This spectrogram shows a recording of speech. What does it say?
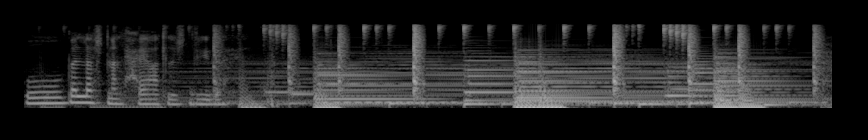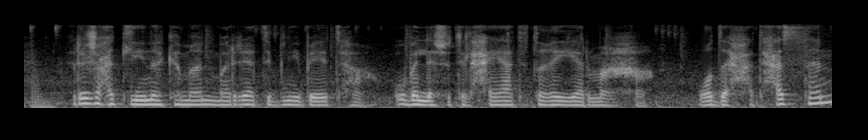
وبلشنا الحياة الجديدة هنا رجعت لينا كمان مرة تبني بيتها وبلشت الحياة تتغير معها. وضعها تحسن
